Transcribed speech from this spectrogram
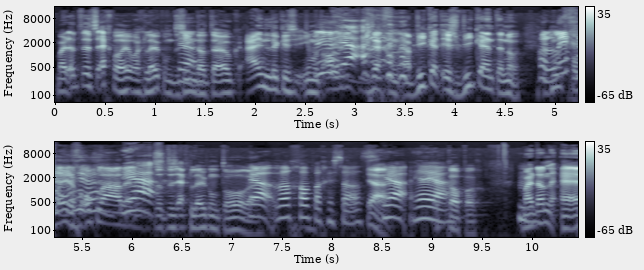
Maar het, het is echt wel heel erg leuk om te Ja. zien dat er ook eindelijk is iemand Ja. anders die zegt van, nou, weekend is weekend en ik moet volledig ja. opladen. Ja. Dat is echt leuk om te horen. Ja, wel grappig is dat. Ja. Ja, ja, ja. Grappig. Hm. Maar dan, eh,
